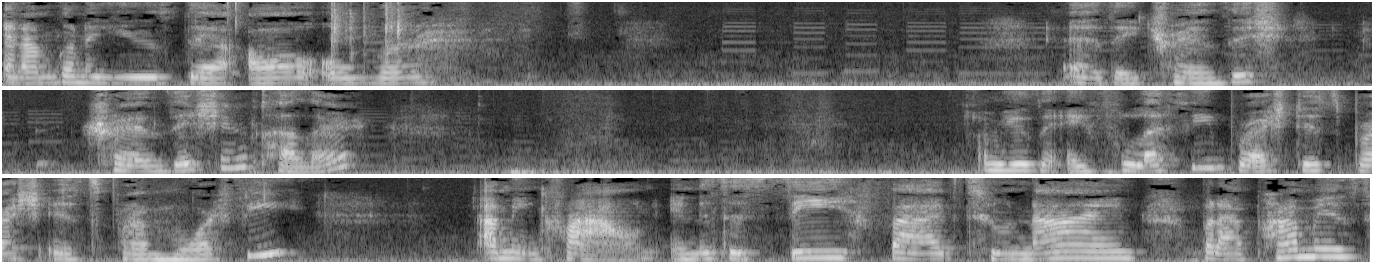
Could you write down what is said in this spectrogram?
and I'm gonna use that all over as a transition transition color. I'm using a fluffy brush. This brush is from Morphe. I mean Crown. And this is C529. But I promise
